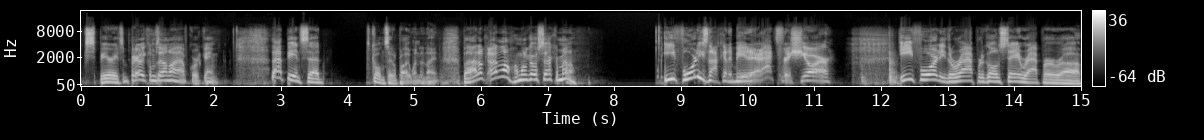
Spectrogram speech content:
Experience. It barely comes down to a half court game. That being said, Golden State will probably win tonight. But I don't, I don't know. I'm going to go Sacramento. E40's not going to be there. That's for sure. E40, the rapper, the Golden State rapper, uh,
